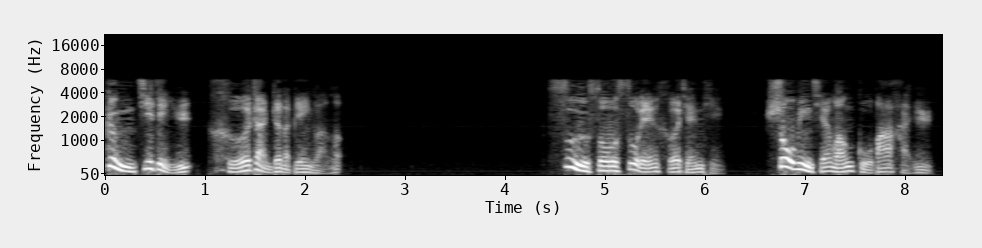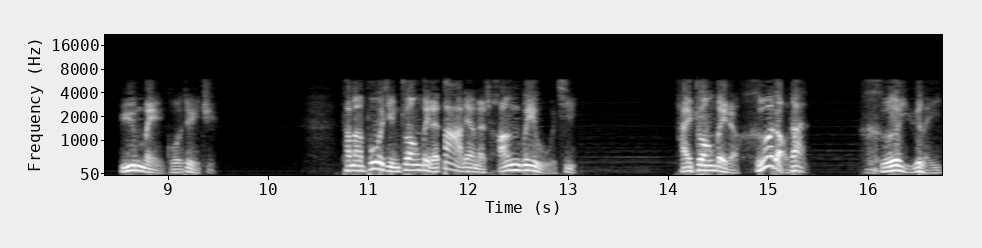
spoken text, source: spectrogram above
更接近于核战争的边缘了。四艘苏联核潜艇受命前往古巴海域与美国对峙。他们不仅装备了大量的常规武器，还装备着核导弹、核鱼雷。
